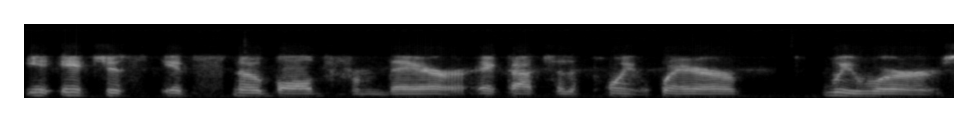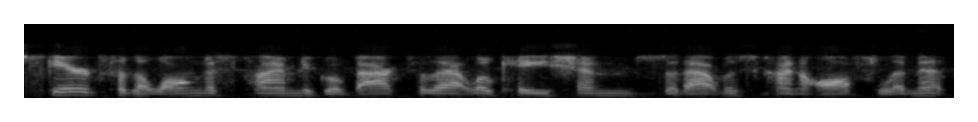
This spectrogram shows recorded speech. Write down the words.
it, it just it snowballed from there. It got to the point where we were scared for the longest time to go back to that location, so that was kind of off limits.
